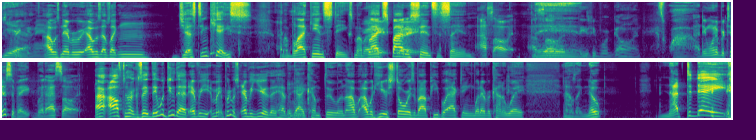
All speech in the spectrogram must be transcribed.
yeah, creepy. I was never. I was I was like, mm, just in case, my black instincts, my black spider right. sense is saying I saw it. I saw it. These people were gone. that's wild. I didn't want to participate, but I saw it. I, I often heard because they, they would do that every, I mean, pretty much every year they have the guy Mm-hmm. come through, and I, I would hear stories about people acting whatever kind of way, and I was like, nope, not today.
